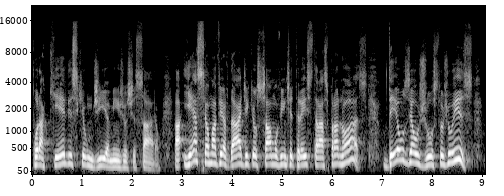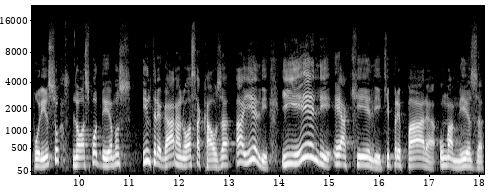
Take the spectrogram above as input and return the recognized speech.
por aqueles que um dia me injustiçaram. Ah, e essa é uma verdade que o Salmo 23 traz para nós. Deus é o justo juiz. Por isso nós podemos entregar a nossa causa a Ele. E Ele é aquele que prepara uma mesa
